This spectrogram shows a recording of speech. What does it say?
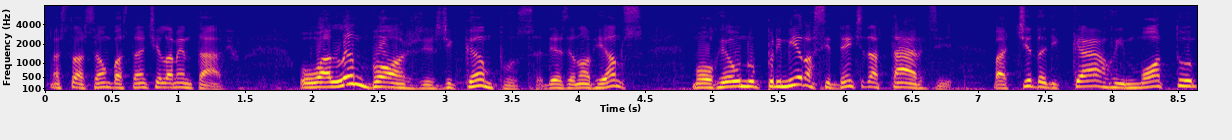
uma situação bastante lamentável. O Alan Borges de Campos, 19 anos, morreu no primeiro acidente da tarde. Batida de carro e moto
